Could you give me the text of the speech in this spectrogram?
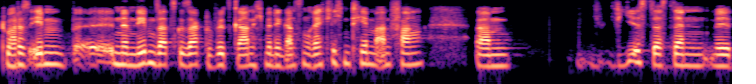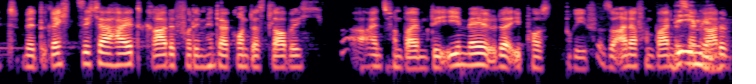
Du hattest eben äh, in einem Nebensatz gesagt, du willst gar nicht mit den ganzen rechtlichen Themen anfangen. Ähm, wie ist das denn mit, mit Rechtssicherheit, gerade vor dem Hintergrund, dass, glaube ich, eins von beiden DE-Mail oder E-Postbrief, also einer von beiden ist ja gerade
